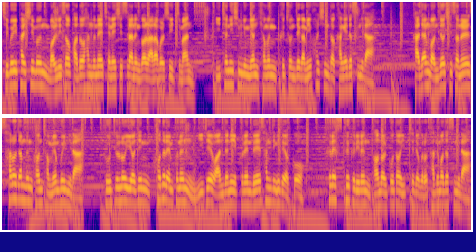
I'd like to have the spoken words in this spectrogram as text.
GV80은 멀리서 봐도 한눈에 제네시스라는 걸 알아볼 수 있지만 2026년 형은 그 존재감이 훨씬 더 강해졌습니다. 가장 먼저 시선을 사로잡는 건 전면부입니다. 두 줄로 이어진 쿼드램프는 이제 완전히 브랜드의 상징이 되었고 크레스트 그릴은 더 넓고 더 입체적으로 다듬어졌습니다.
